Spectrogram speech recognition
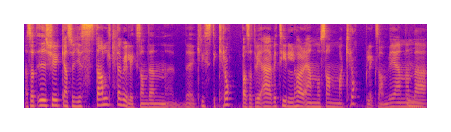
Alltså att i kyrkan så gestaltar vi liksom den, den Kristi kropp. Alltså att vi, är, vi tillhör en och samma kropp liksom. Vi är en enda...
